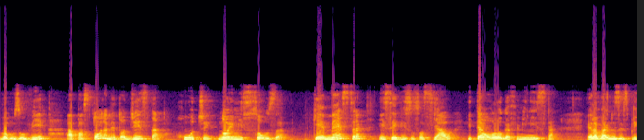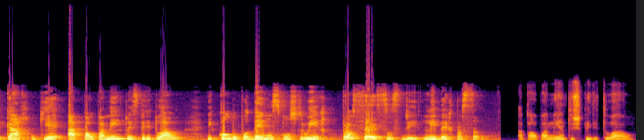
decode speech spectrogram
Vamos ouvir a pastora metodista Ruth Noemi Souza, que é mestra em serviço social e teóloga feminista. Ela vai nos explicar o que é apalpamento espiritual e como podemos construir processos de libertação. Apalpamento espiritual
